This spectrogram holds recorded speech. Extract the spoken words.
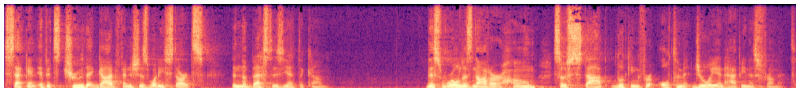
Second, if it's true that God finishes what he starts, then the best is yet to come. This world is not our home, so stop looking for ultimate joy and happiness from it.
